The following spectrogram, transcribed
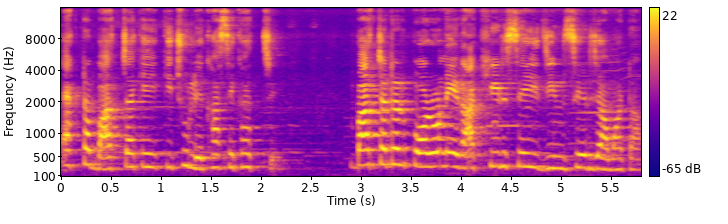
একটা বাচ্চাকে কিছু লেখা শেখাচ্ছে। বাচ্চাটার পরনে রাখির সেই জিন্সের জামাটা।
